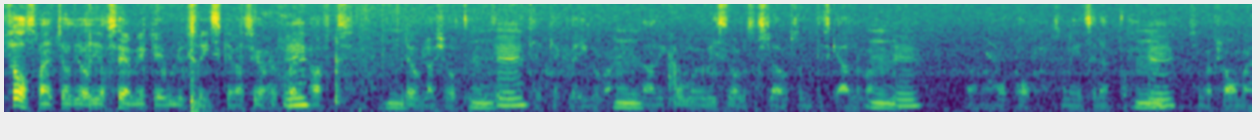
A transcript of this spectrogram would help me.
Först och främst, jag, jag, jag ser mycket olycksrisker. Alltså jag har själv Mm. haft Mm. låglandskört och Mm. Mm. täcka kvigor. va. Mm. När de kommer i viss ålder så slår så lite i skallen. va. Mm. Mm. Jag har ett par sådana incidenter Mm. som jag klarar mig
